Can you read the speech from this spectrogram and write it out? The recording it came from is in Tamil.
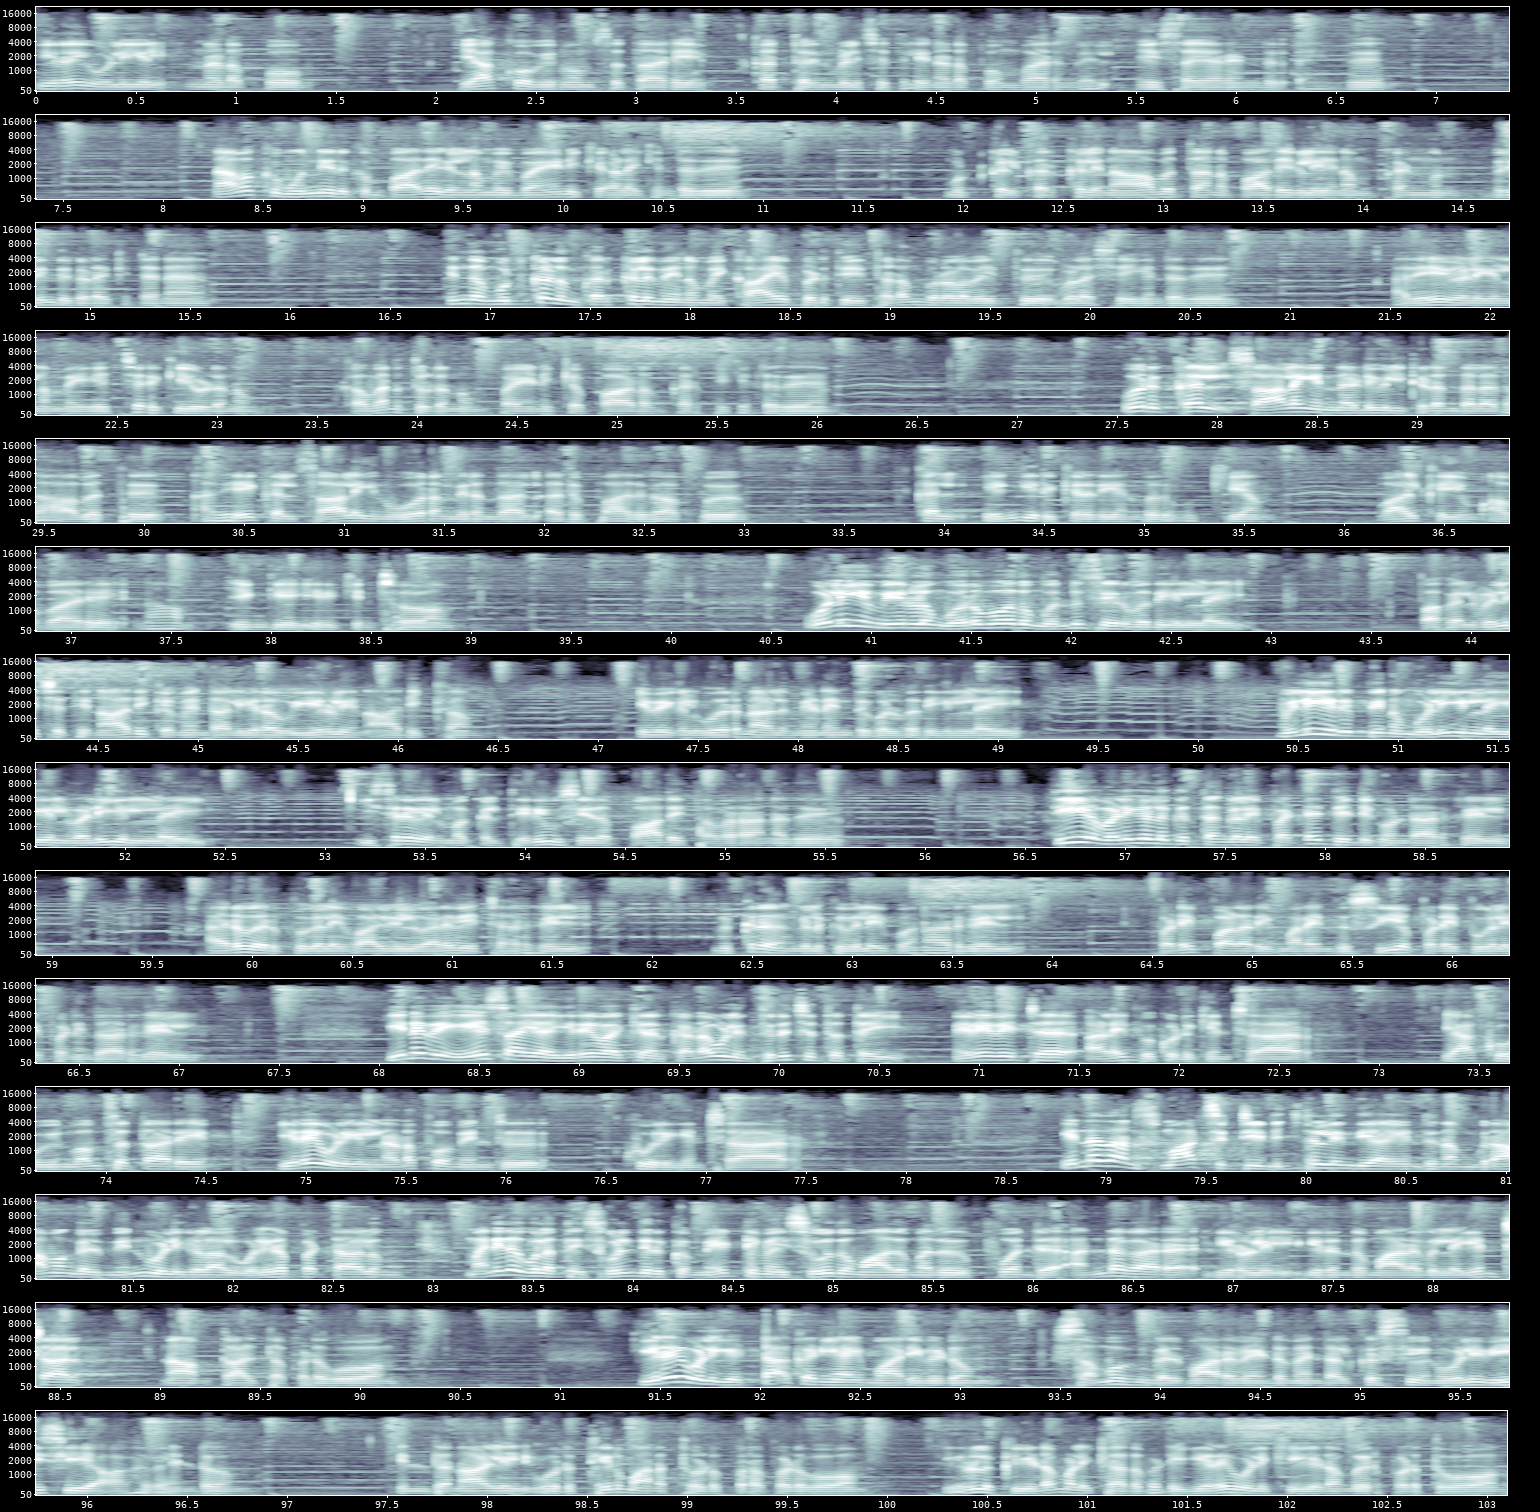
இறை ஒளியில் நடப்போம். யாக்கோவின் வம்சத்தாரே கர்த்தரின் வெளிச்சத்திலே நடப்போம். வாருங்கள் இசையா ரெண்டு ஐந்து. நமக்கு முன்னிருக்கும் பாதைகள் நம்மை பயணிக்க அழைக்கின்றது. முட்கள் கற்கள் என ஆபத்தான பாதைகளே நம் கண்முன் விரிந்து கிடக்கின்றன. இந்த முட்களும் கற்களுமே நம்மை காயப்படுத்தி தடம்புரள வைத்து விழ செய்கின்றது. அதே வேளையில் நம்மை எச்சரிக்கையுடனும் கவனத்துடனும் பயணிக்க பாடம் கற்பிக்கின்றது. ஒரு கல் சாலையின் நடுவில் கிடந்தால் அது ஆபத்து. அதே கல் சாலையின் ஓரம் இருந்தால் அது பாதுகாப்பு. கல் எங்கு இருக்கிறது என்பது முக்கியம். வாழ்க்கையும் அவ்வாறே நாம் எங்கே இருக்கின்றோம்? ஒளியும் இருளும் ஒருபோதும் ஒன்று சேருவது இல்லை. பகல் வெளிச்சத்தின் ஆதிக்கம் என்றால் இரவு இருளின் ஆதிக்கம். இவைகள் ஒரு நாளும் இணைந்து கொள்வது இல்லை. வெளியிருப்பினும் ஒளி இல்லையில் வழி இல்லை. இஸ்ரேல் மக்கள் தெரிவு செய்த பாதை தவறானது. தீய வழிகளுக்கு தங்களை பட்டை தீட்டிக் கொண்டார்கள். அருவறுப்புகளை வாழ்வில் வரவேற்றார்கள். விக்கிரகங்களுக்கு விலை போனார்கள். படைப்பாளரை மறைந்து சுய படைப்புகளை பணிந்தார்கள். எனவே ஏசாயா இறைவாக்கினர் கடவுளின் திருச்சித்தத்தை நிறைவேற்ற அழைப்பு கொடுக்கின்றார். யாக்கோவின் வம்சத்தாரே இறை ஒளியில் நடப்போம் என்று கூறுகின்றார். என்னதான் ஸ்மார்ட் சிட்டி டிஜிட்டல் இந்தியா என்று நம் கிராமங்கள் மின் ஒளிகளால் ஒளிரப்பட்டாலும் மனித குலத்தை சூழ்ந்திருக்கும் மேட்டிமை சூதுமாதும் அது போன்ற அந்தகார இருளில் இருந்து மாறவில்லை என்றால் நாம் தாழ்த்தப்படுவோம். இறை ஒளி எட்டாக்கனியாய் மாறிவிடும். சமூகங்கள் மாற வேண்டும் என்றால் கிறிஸ்துவின் ஒளி வீசியே ஆக வேண்டும். இந்த நாளில் ஒரு தீர்மானத்தோடு புறப்படுவோம். இருளுக்கு இடமளிக்காதபடி இறை ஒளிக்கு இடம் ஏற்படுத்துவோம்.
